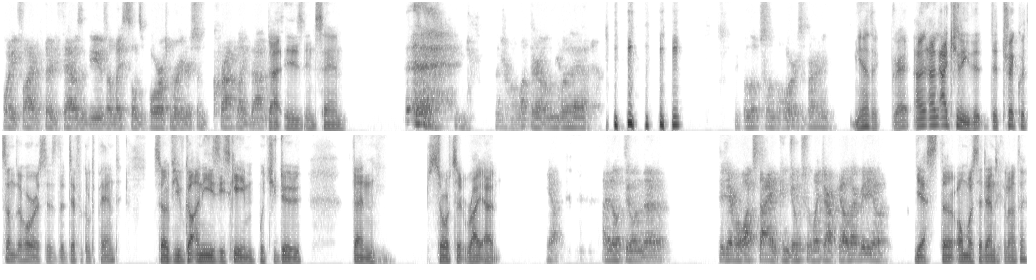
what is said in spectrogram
twenty five or thirty thousand views on my Sons of Horus Marine or some crap like that. That is insane. I don't know what they're on, but uh, people love Sons of Horus apparently. Yeah, they're great. And, and actually, the, the trick with Sons of Horus is they're difficult to paint. So if you've got an easy scheme, which you do, then sort it right out. Yeah. I love doing the. Did you ever watch that in conjunction with my Dark Eldar video? Yes, they're almost identical, aren't they?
